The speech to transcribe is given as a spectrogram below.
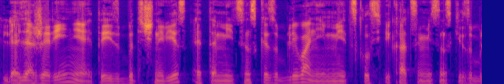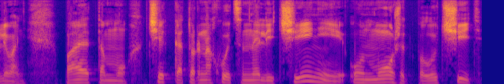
Ожирение – это избыточный вес, это медицинское заболевание, имеется классификация медицинских заболеваний. Поэтому человек, который находится на лечении, он может получить,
